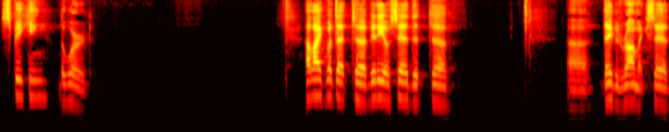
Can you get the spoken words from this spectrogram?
speaking the word. I like what that uh, video said that uh, uh, David Romick said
